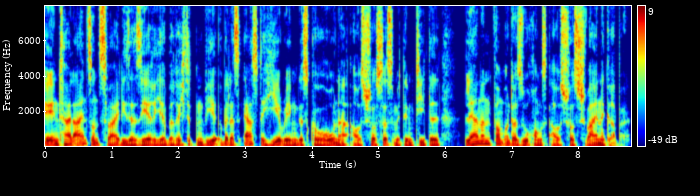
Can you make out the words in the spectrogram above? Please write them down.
In Teil 1 und 2 dieser Serie berichteten wir über das erste Hearing des Corona-Ausschusses mit dem Titel Lernen vom Untersuchungsausschuss Schweinegrippe.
